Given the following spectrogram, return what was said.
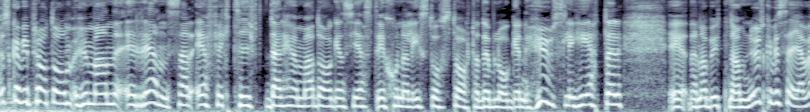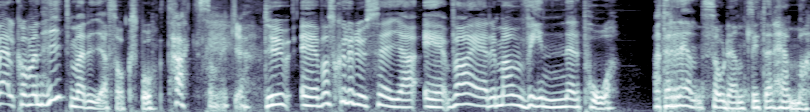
Nu ska vi prata om hur man rensar effektivt där hemma. Dagens gäst är journalist och startade bloggen Husligheter. Eh, Den har bytt namn. Nu ska vi säga välkommen hit Maria Soxbo. Tack så mycket. Du, eh, vad skulle du säga, eh, vad är det man vinner på att rensa ordentligt där hemma?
